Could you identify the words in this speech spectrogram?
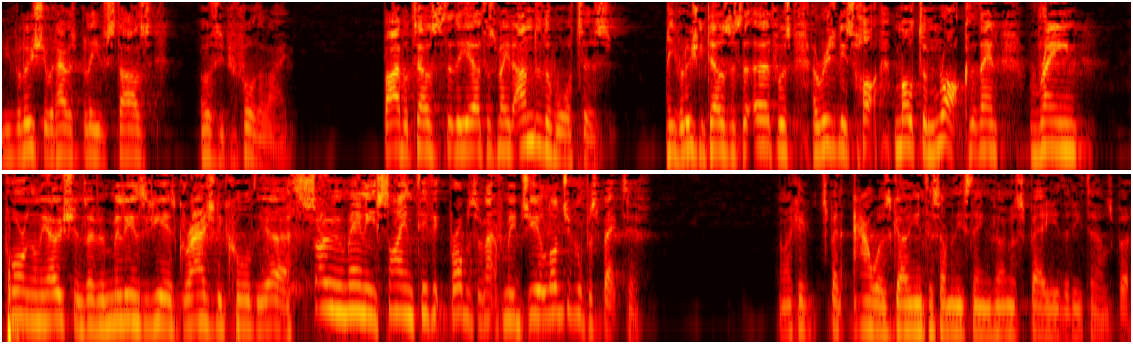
Evolution would have us believe stars obviously before the light. Bible tells us that the earth was made under the waters. Evolution tells us that earth was originally this hot molten rock that then rain pouring on the oceans over millions of years gradually cooled the earth. So many scientific problems from that from a geological perspective. And I could spend hours going into some of these things. I'm going to spare you the details, but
